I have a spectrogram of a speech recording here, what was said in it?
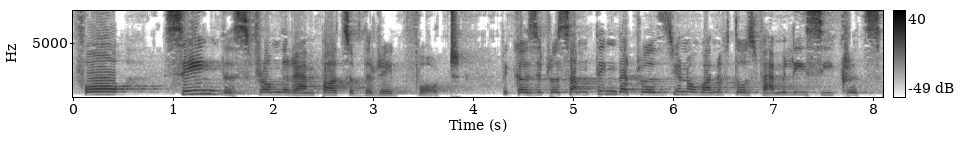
for saying this from the ramparts of the Red Fort because it was something that was, you know, one of those family secrets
